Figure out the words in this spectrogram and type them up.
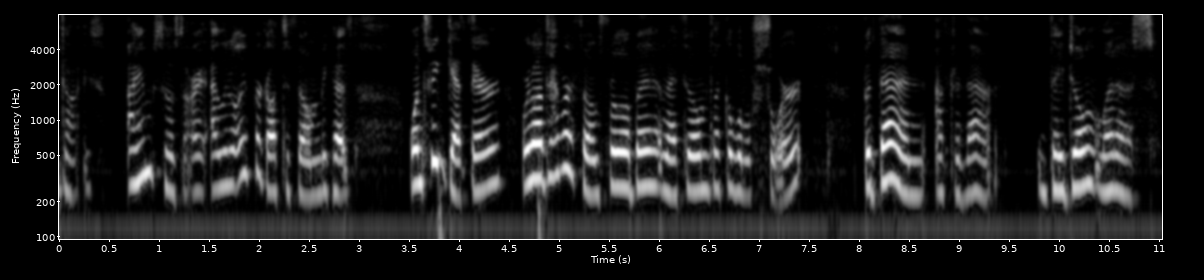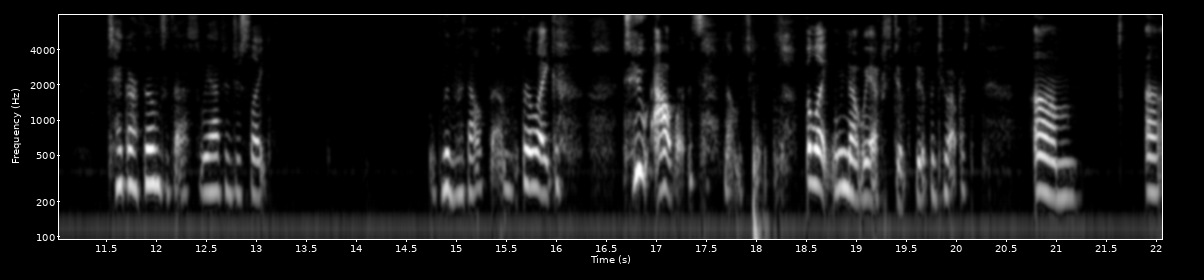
Guys, I am so sorry. I literally forgot to film because once we get there, we're allowed to have our phones for a little bit and I filmed like a little short. But then after that, they don't let us take our phones with us. We have to just like live without them for like two hours. No, I'm just kidding. But like, no, we actually do have to do it for two hours. Um, uh,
